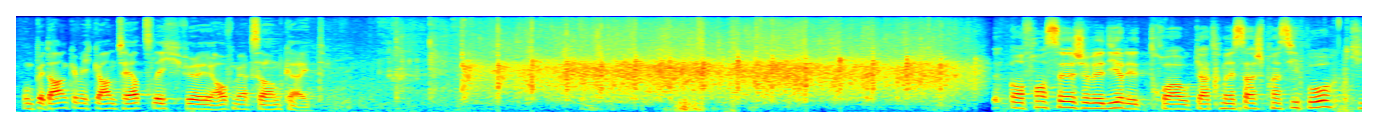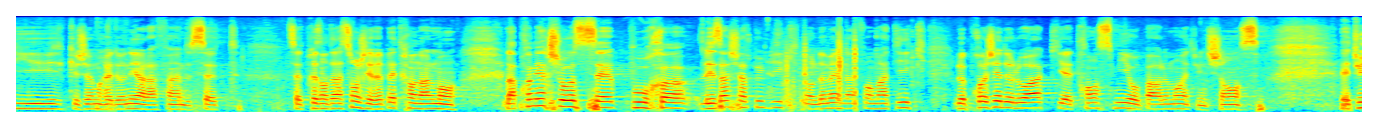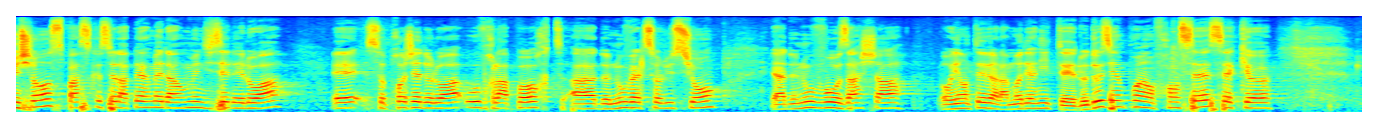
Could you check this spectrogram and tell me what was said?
und bedanke mich ganz herzlich für Ihre Aufmerksamkeit. En français, je vais dire les trois ou quatre messages principaux qui, que j'aimerais donner à la fin de cette cette présentation, je les répéterai en allemand. La première chose, c'est pour euh, les achats publics dans le domaine de l'informatique, le projet de loi qui est transmis au Parlement est une chance. Est une chance parce que cela permet d'harmoniser les lois et ce projet de loi ouvre la porte à de nouvelles solutions et à de nouveaux achats orientés vers la modernité. Le deuxième point en français, c'est que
